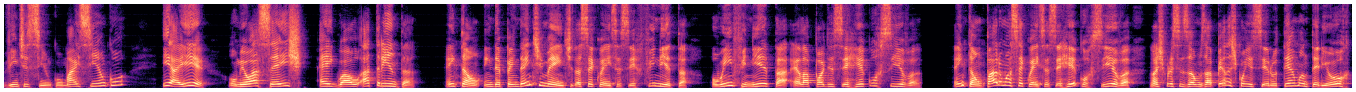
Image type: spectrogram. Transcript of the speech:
25 mais 5, e aí o meu A6 é igual a 30. Então, independentemente da sequência ser finita ou infinita, ela pode ser recursiva. Então, para uma sequência ser recursiva, nós precisamos apenas conhecer o termo anterior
